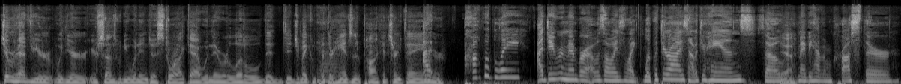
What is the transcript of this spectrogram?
Did you ever have your with your, your sons when you went into a store like that when they were little? Did did you make them put their hands in their pockets or anything? I, or probably. I do remember I was always like, look with your eyes, not with your hands. So Yeah. maybe have them cross their,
